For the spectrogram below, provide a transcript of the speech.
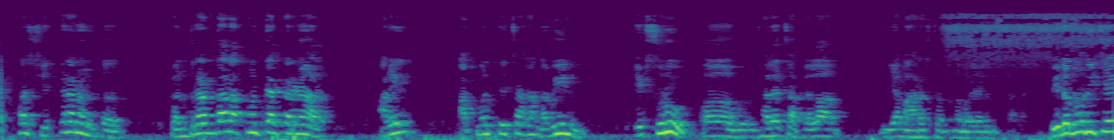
आता शेतकऱ्यानंतर कंत्राटदार आत्महत्या करणार आणि आत्महत्येचा हा नवीन एक सुरू झाल्याचं आपल्याला या महाराष्ट्रातून बघायला मिळतात पीडब्ल्यूडीचे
